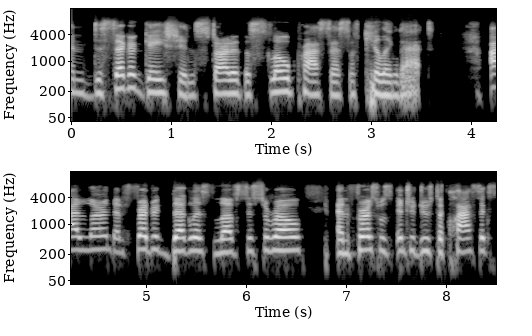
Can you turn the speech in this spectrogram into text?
and desegregation started the slow process of killing that. I learned that Frederick Douglass loved Cicero and first was introduced to classics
